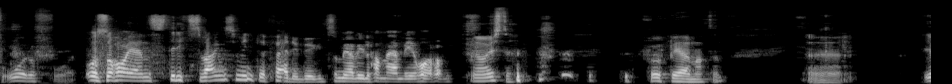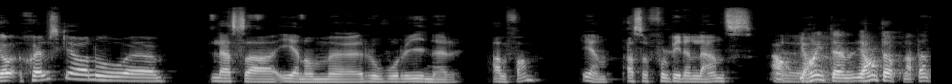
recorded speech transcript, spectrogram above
Får och får. Och så har jag en stridsvagn som inte är färdigbyggd som jag vill ha med mig imorgon. Ja, just det. Få upp i härdmatten. Uh, ja, själv ska jag nog uh, läsa igenom uh, Rovo Ruiner Alfan igen. Alltså Forbidden Lands. Ja, Eh, jag, har inte, jag har inte öppnat den.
